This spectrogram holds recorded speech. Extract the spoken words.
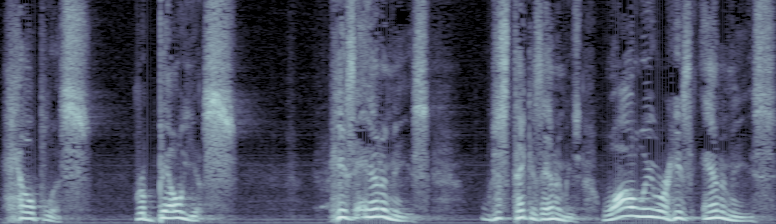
helpless, rebellious, his enemies, just take his enemies. While we were his enemies,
